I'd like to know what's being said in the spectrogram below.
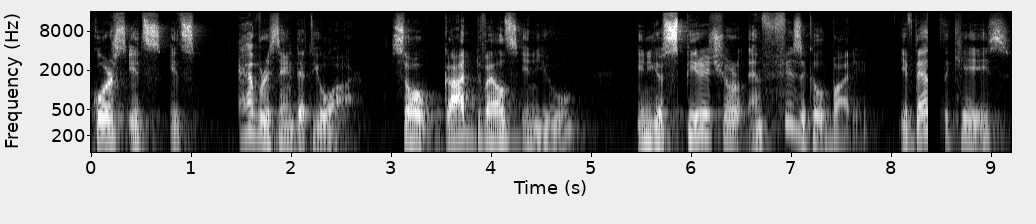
course it's it's everything that you are. So God dwells in you in your spiritual and physical body. If that's the case,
